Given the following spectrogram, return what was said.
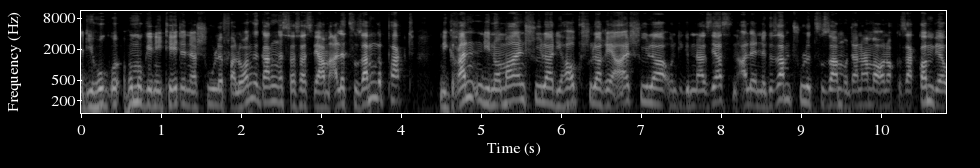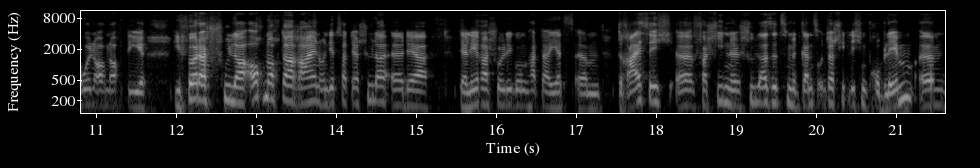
die Homogenität in der Schule verloren gegangen ist. Das heißt, wir haben alle zusammengepackt Migranten, die normalen Schüler, die Hauptschüler, Realschüler und die Gymnasiasten alle in eine Gesamtschule zusammen. Und dann haben wir auch noch gesagt, komm, wir holen auch noch die, die Förderschüler auch noch da rein. Und jetzt hat der Schüler, äh, der, der Lehrer, Entschuldigung, hat da jetzt ähm, 30 äh, verschiedene Schüler sitzen mit ganz unterschiedlichen Problemen, ähm,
